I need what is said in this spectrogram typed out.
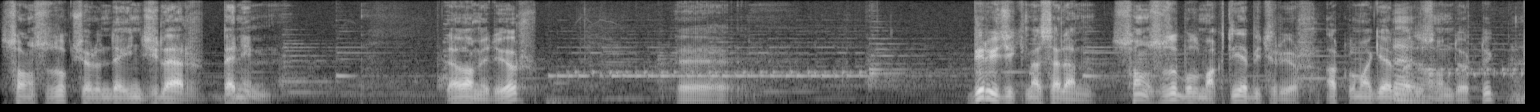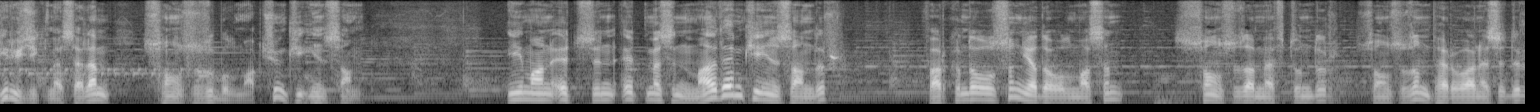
sonsuzluk çölünde inciler benim. Devam ediyor. Ee, biricik meselem sonsuzu bulmak diye bitiriyor. Aklıma gelmedi Eyvallah. son dörtlük. Biricik meselem sonsuzu bulmak. Çünkü insan iman etsin etmesin madem ki insandır farkında olsun ya da olmasın sonsuza meftundur sonsuzun pervanesidir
